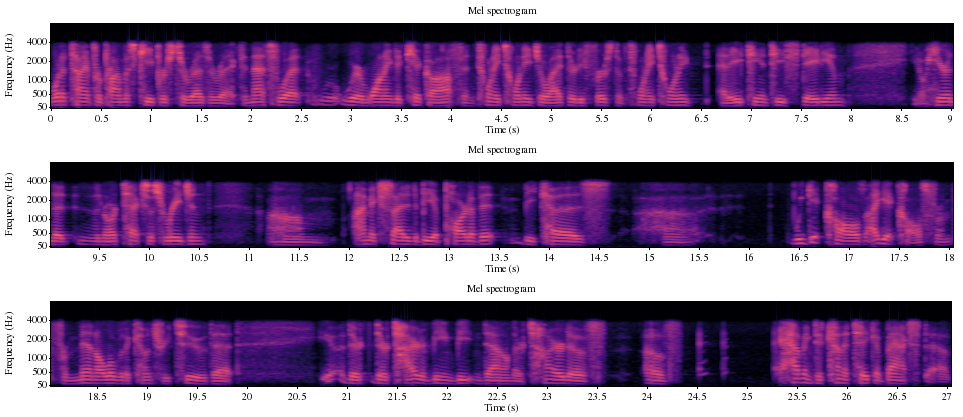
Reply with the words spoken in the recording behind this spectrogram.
What a time for promise keepers to resurrect. And that's what we're wanting to kick off in 2020 july 31st of 2020 at at&t stadium you know here in the, the north texas region. Um, i'm excited to be a part of it because uh, we get calls i get calls from from men all over the country too that you know, they're they're tired of being beaten down. They're tired of of having to kind of take a back step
